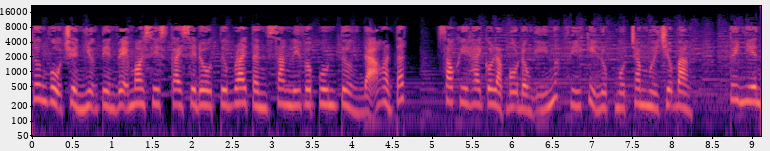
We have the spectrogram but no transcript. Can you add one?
Thương vụ chuyển nhượng tiền vệ Moises Caicedo từ Brighton sang Liverpool tưởng đã hoàn tất, sau khi hai câu lạc bộ đồng ý mức phí kỷ lục 110 triệu bảng. Tuy nhiên,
